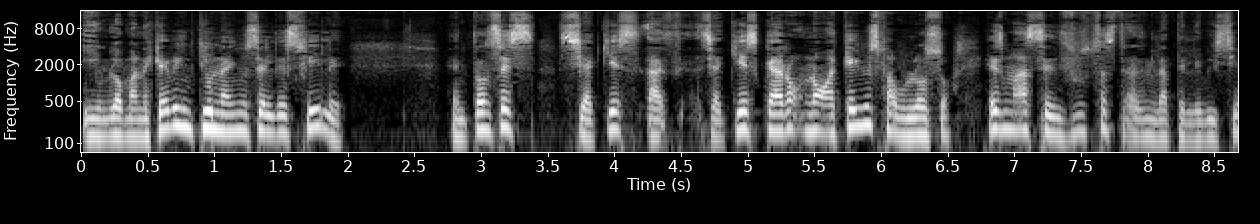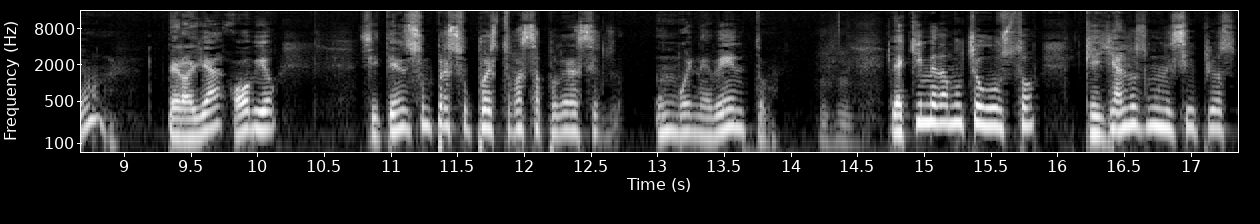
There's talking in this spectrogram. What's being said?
Y lo manejé 21 años el desfile. Entonces, si aquí es, ah, si aquí es caro, no, aquello es fabuloso. Es más, se disfruta hasta en la televisión. Pero allá, obvio, si tienes un presupuesto vas a poder hacer un buen evento. Y aquí me da mucho gusto que ya los municipios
